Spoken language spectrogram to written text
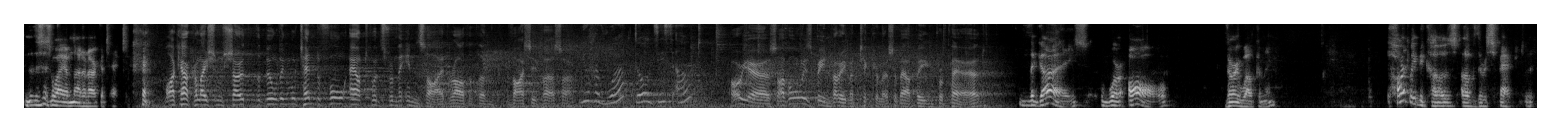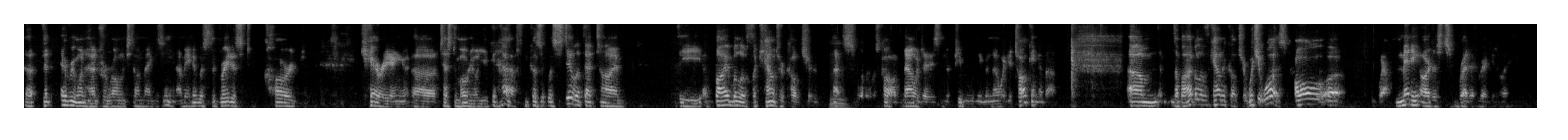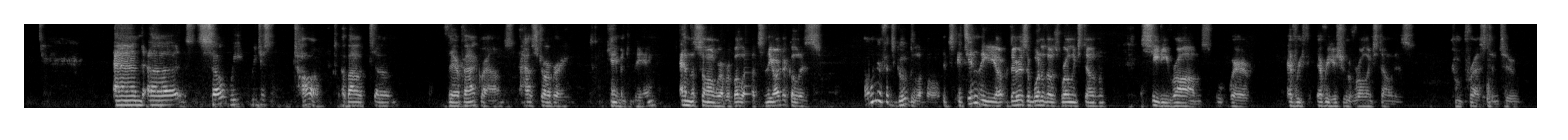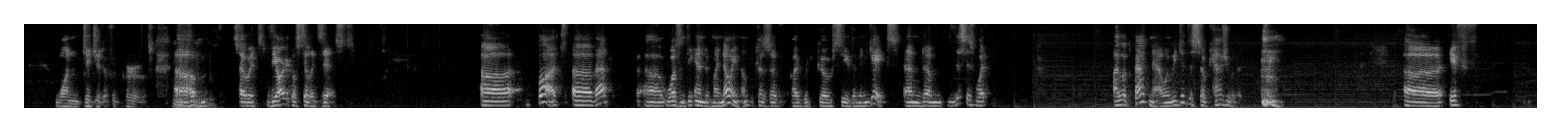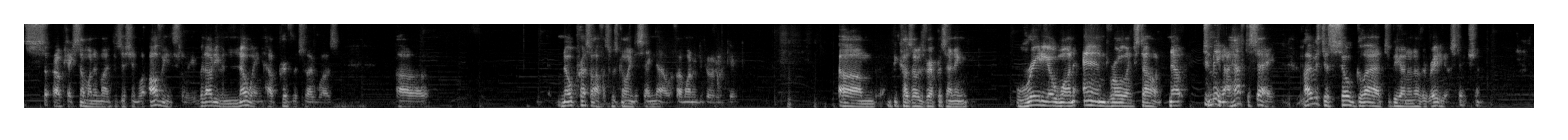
this is why I'm not an architect. My calculations show that the building will tend to fall outwards from the inside rather than vice versa. You have worked all this out? Oh, yes, I've always been very meticulous about being prepared. the guys were all very welcoming, partly because of the respect uh, that everyone had for Rolling Stone magazine. I mean, it was the greatest card carrying uh, testimonial you could have because it was still at that time the Bible of the counterculture. That's what it was called. Nowadays, and people wouldn't even know what you're talking about. Um, the Bible of the counterculture, which it was. All uh, well, many artists read it regularly. And uh, so we, we just talked about uh, their backgrounds, how Strawberry came into being, and the song Rubber Bullets. And the article is, I wonder if it's Googleable. It's, it's in the, uh, there is a, one of those Rolling Stone CD ROMs where every, every issue of Rolling Stone is compressed into one digit of a groove. Um, so it's the article still exists. Uh, but uh, that uh, wasn't the end of my knowing them because of, I would go see them in gigs. And um, this is what I look back now, and we did this so casually. uh, if, so, okay, someone in my position, well, obviously, without even knowing how privileged I was, uh, no press office was going to say no if I wanted to go to a gig. Um, because I was representing Radio One and Rolling Stone. Now, to me, I have to say, I was just so glad to be on another radio station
